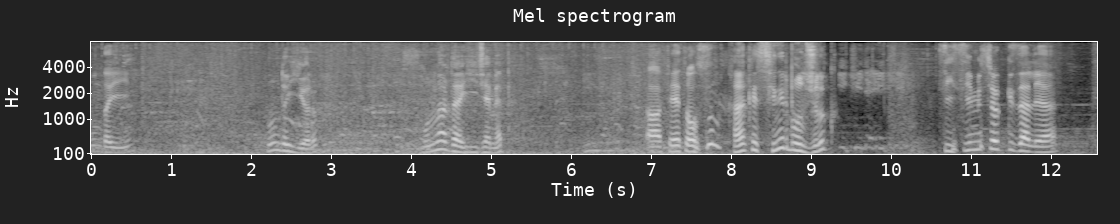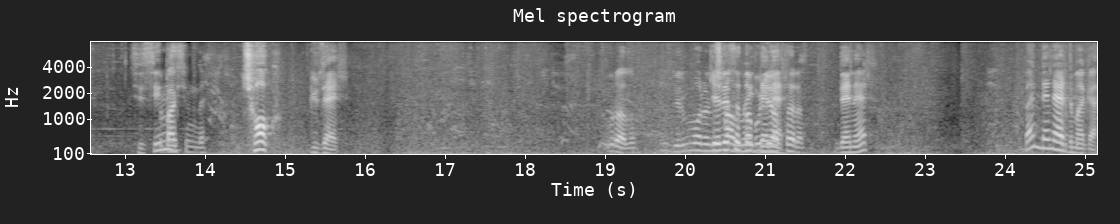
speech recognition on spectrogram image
Bunu da iyi. Bunu da yiyorum. Bunlar da yiyeceğim hep. Afiyet olsun. Kanka sinir bozuculuk. CC'miz çok güzel ya. Sesimiz Bak şimdi. çok güzel. Vuralım. Bir morunu Gelirse çalmayı W dener. atarım. Dener. Ben denerdim aga.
